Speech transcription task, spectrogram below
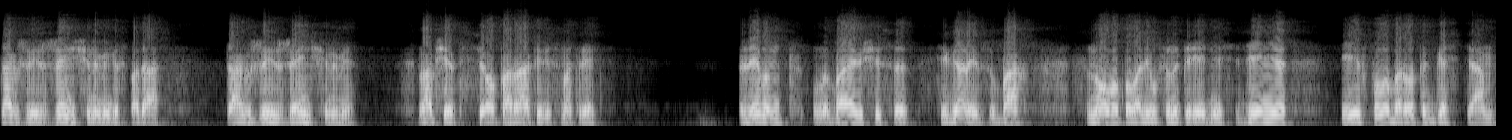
Так же и с женщинами, господа. Так же и с женщинами. Вообще все пора пересмотреть. Левант, улыбающийся, с сигарой в зубах, снова повалился на переднее сиденье и в полоборота к гостям.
